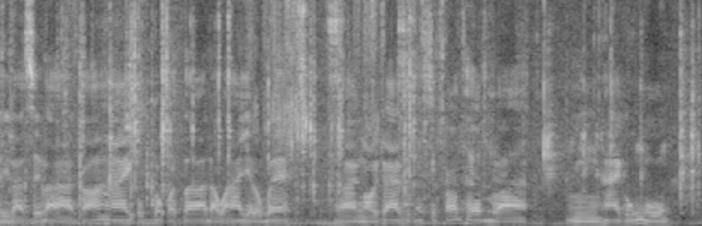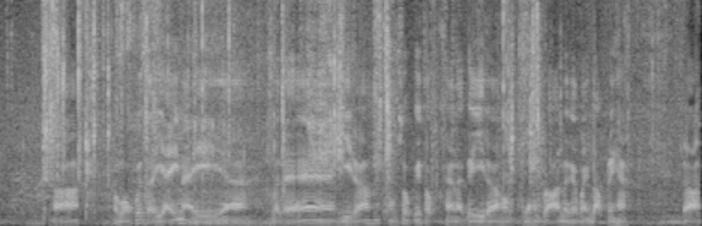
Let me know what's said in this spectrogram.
Thì là sẽ là có hai cục converter đầu A và đầu B. Và ngoài ra thì nó sẽ có thêm là hai củ nguồn. Đó. Và một cái tờ giấy này à, là để gì đó, thông số kỹ thuật hay là cái gì đó, không, cũng không rõ nữa, các bạn đọc đi ha. Rồi.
